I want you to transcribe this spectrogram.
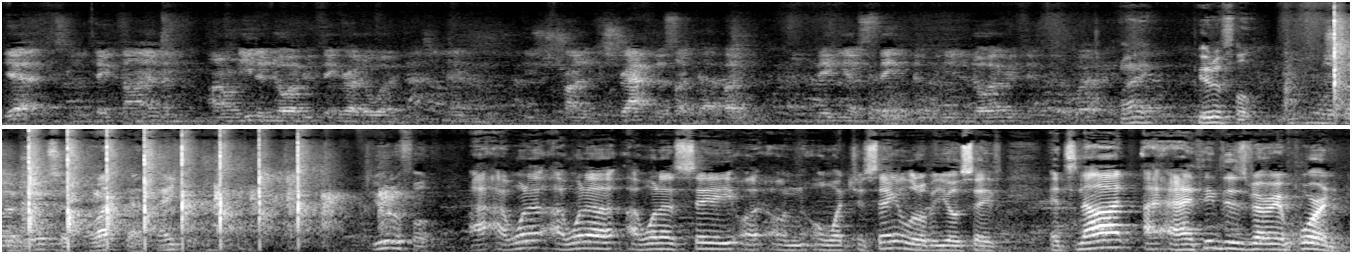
yeah, it's going to take time, and I don't need to know everything right away. And he's just trying to distract us like that by making us think that we need to know everything right away. Right. Beautiful. I like that. Thank you. Beautiful. I want to I want to I want to say on, on what you're saying a little bit, Yosef. It's not. I, I think this is very important.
